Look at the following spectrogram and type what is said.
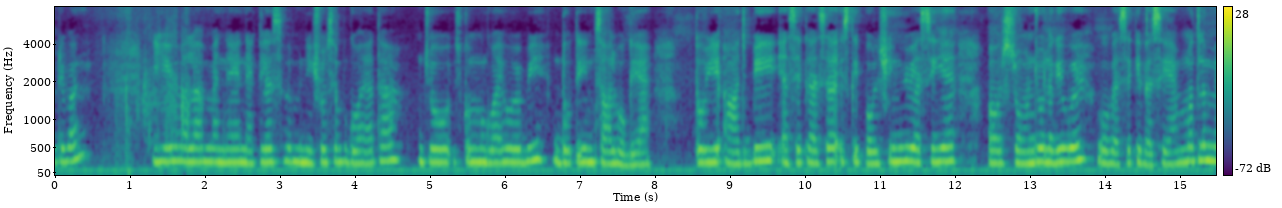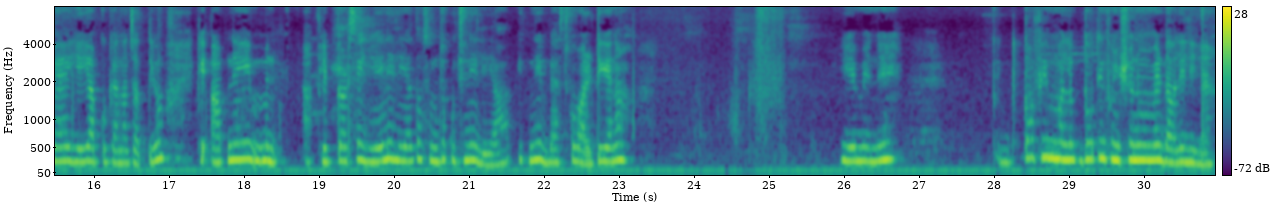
Everyone ये वाला मैंने नेकलेस मीशो से मंगवाया था, जो इसको मंगवाए हुए भी दो तीन साल हो गया है। तो ये आज भी ऐसे का ऐसा है इसकी पॉलिशिंग भी वैसी है और स्टोन जो लगे हुए, वो वैसे के वैसे हैं। मतलब मैं यही आपको कहना चाहती हूँ कि आपने फ्लिपकार्ट से ये नहीं लिया तो समझो कुछ नहीं लिया। इतनी बेस्ट क्वालिटी है ना। ये मैंने काफ़ी मतलब दो तीन फ़ंक्शन में डाल ही ली है।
